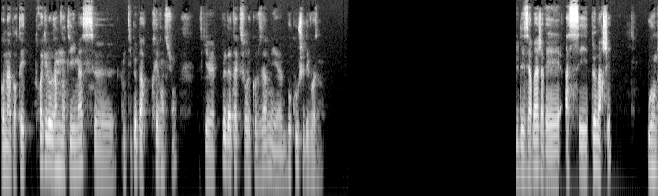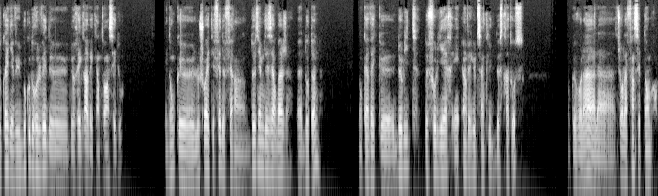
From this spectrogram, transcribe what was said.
On a apporté 3 kg d'anti-limaces euh, un petit peu par prévention, parce qu'il y avait peu d'attaques sur le colza, mais beaucoup chez des voisins. Du désherbage avait assez peu marché, ou en tout cas il y avait eu beaucoup de relevés de, régras avec un temps assez doux. Et donc euh, le choix a été fait de faire un deuxième désherbage euh, d'automne, donc avec 2 euh, litres de foliaire et 1,5 litres de stratos. Donc voilà, sur la fin septembre.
